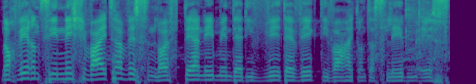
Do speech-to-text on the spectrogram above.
Noch während sie nicht weiter wissen, läuft der neben ihnen, der die, der Weg, die Wahrheit und das Leben ist.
